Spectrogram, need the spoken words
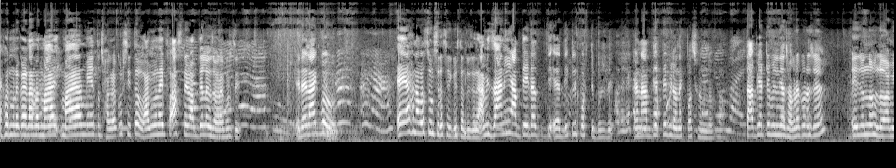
এখন মনে করেন আমরা মা আর মেয়ে তো ঝগড়া করছি তো আমি মনে হয় ফার্স্ট টাইম আবদের লাগে ঝগড়া করছি। এটাই লাগবো? এই এখন আবার চুল ছিঁড়াছিড়ি করছে দুজনে। আমি জানি আবদি এটা দেখলে পড়তে বসবে। কারণ আবদিয়ার টেবিল অনেক পছন্দ। তাবিয়ার টেবিল নিয়ে ঝগড়া করে যে এই জন্য হলো আমি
